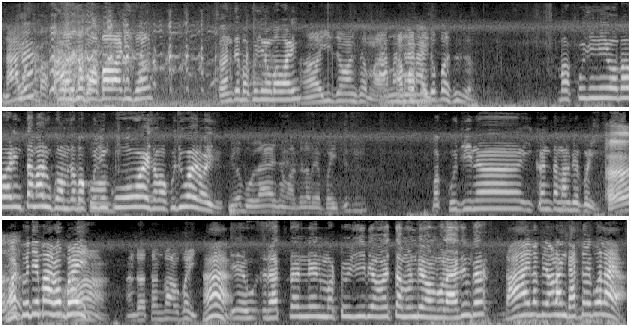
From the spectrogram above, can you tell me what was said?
ના ના. તો છે. સંતે બકુજી નો બાવાડી હા ઈ જવાન છે મારે આ મકાઈ તો પછી છે. બકુજી ની બાવાડી તમારું કોમ છે. બકુજી કુવો હોય છે બકુજી હોય રોય છે. બોલાય છે મારે પેલા બે ભાઈ શું બકુજી ના ઈકન તમારે બે ભાઈ. મટુજી મારો ભાઈ. અને રતન ભાવ ભાઈ. હા. એવું રતન ને મટુજી બે હોય તમને બે બોલાયા છે એમ કે? દા એટલે બે ઓળા ઘાટ બોલાયા.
